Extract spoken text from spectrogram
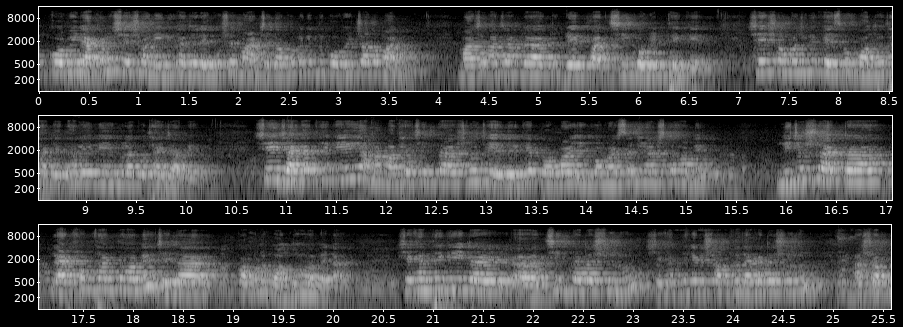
কোভিড এখনও শেষ হয়নি, দুই হাজার একুশের মার্চে, তখনও কিন্তু কোভিড চলমান। মাঝে মাঝে আমরা একটু ব্রেক পাচ্ছি কোভিড থেকে। সেই সময় যদি ফেসবুক বন্ধ থাকে, তাহলে এই মেয়েগুলা কোথায় যাবে? সেই জায়গা থেকেই আমার মাথায় চিন্তা আসলো যে এদেরকে প্রপার ই কমার্সে নিয়ে আসতে হবে। নিজস্ব একটা প্ল্যাটফর্ম থাকতে হবে, যেটা কখনো বন্ধ হবে না। সেখান থেকে এটার চিন্তাটা শুরু, সেখান থেকে এটা স্বপ্ন দেখাটা শুরু। আর স্বপ্ন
